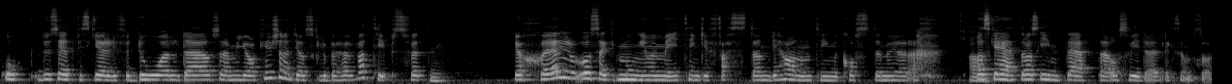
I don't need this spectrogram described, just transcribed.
och du säger att vi ska göra det fördolda och sådär men jag kan ju känna att jag skulle behöva tips för att Mm. jag själv och säkert många med mig tänker fastan det har någonting med kosten att göra. Ja. Vad ska jag äta, vad ska jag inte äta och så vidare. Liksom så.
